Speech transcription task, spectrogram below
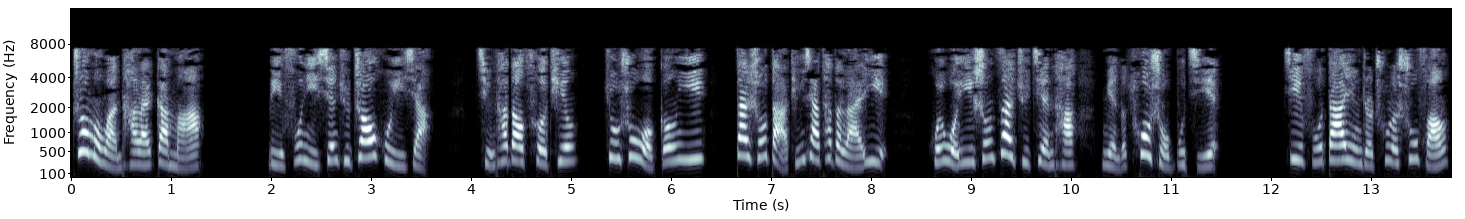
这么晚他来干嘛？”李福，你先去招呼一下，请他到侧厅，就说我更衣，带手打听下他的来意，回我一声再去见他，免得措手不及。季福答应着出了书房，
